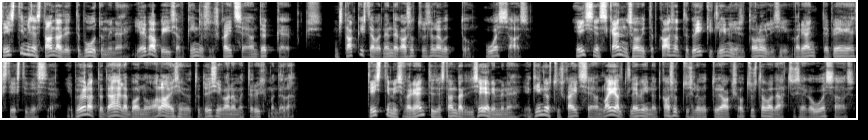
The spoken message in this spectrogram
testimise standardite puudumine ja ebapiisav kindlustuskaitse on tõkkeks mis takistavad nende kasutuselevõttu USA-s. ACS Scan soovitab kaasata kõiki kliiniliselt olulisi variante PGX testidesse ja pöörata tähelepanu alaesindatud esivanemate rühmadele. testimisvariantide standardiseerimine ja kindlustuskaitse on laialt levinud kasutuselevõtu jaoks otsustava tähtsusega USA-s.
